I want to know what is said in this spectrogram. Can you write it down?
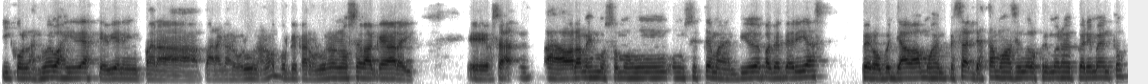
y con las nuevas ideas que vienen para, para Carboluna, ¿no? Porque Carboluna no se va a quedar ahí. Eh, o sea, ahora mismo somos un, un, sistema de envío de paqueterías, pero ya vamos a empezar, ya estamos haciendo los primeros experimentos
